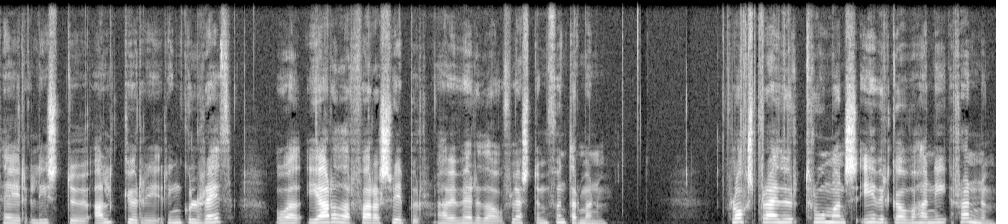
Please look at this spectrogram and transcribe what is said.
Þeir lístu algjör í ringulreið og að jarðarfara svipur hafi verið á flestum fundarmönnum. Flokksbræður Trúmans yfirgáfa hann í hrönnum.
